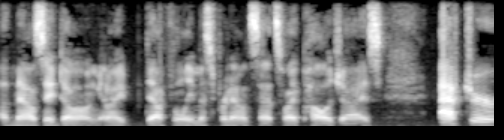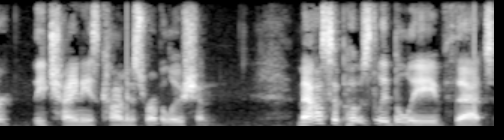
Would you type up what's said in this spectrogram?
of Mao Zedong, and I definitely mispronounced that, so I apologize, after the Chinese Communist Revolution. Mao supposedly believed that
